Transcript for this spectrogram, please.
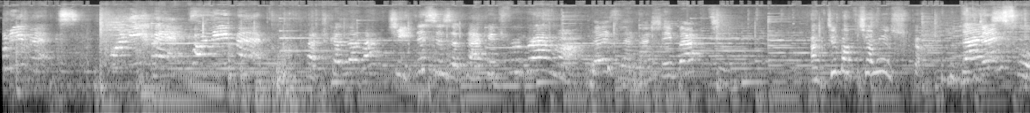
Ponimex! Ponimex! Ponimex! Paczka dla babci. This is a package for grandma. To jest dla naszej babci. A gdzie babcia mieszka? W Gdańsku.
